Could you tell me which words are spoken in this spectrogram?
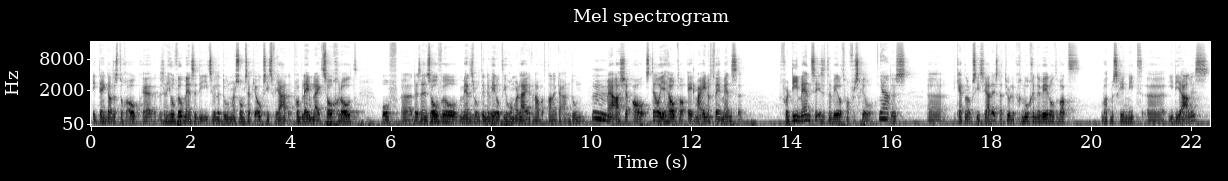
ik denk dat is toch ook, hè, er zijn heel veel mensen die iets willen doen, maar soms heb je ook zoiets van ja, het probleem lijkt zo groot. Of eh, er zijn zoveel mensen bijvoorbeeld in de wereld die honger lijden, van nou wat kan ik daaraan doen? Mhm. Maar ja, als je al, stel je helpt al maar één of twee mensen, voor die mensen is het een wereld van verschil. ja. Dus eh, ik heb dan ook zoiets, ja, er is natuurlijk genoeg in de wereld wat, wat misschien niet eh, ideaal is.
